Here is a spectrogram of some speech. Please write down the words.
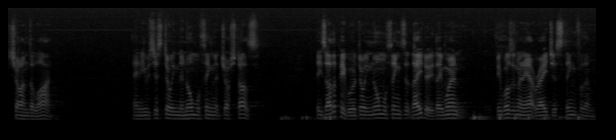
shined the light. And he was just doing the normal thing that Josh does. These other people were doing normal things that they do. They weren't, it wasn't an outrageous thing for them.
